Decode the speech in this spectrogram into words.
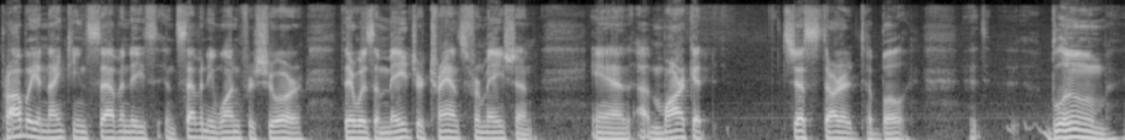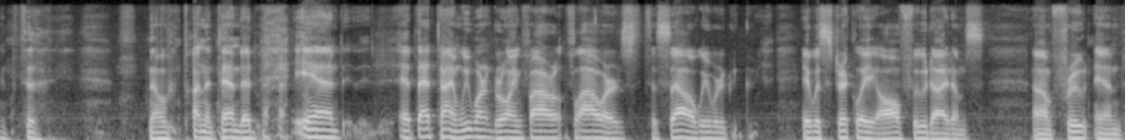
probably in 1970s, in 71 for sure, there was a major transformation, and a market just started to blo- bloom. To, no pun intended. and at that time, we weren't growing flowers to sell. We were it was strictly all food items, um, fruit and,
